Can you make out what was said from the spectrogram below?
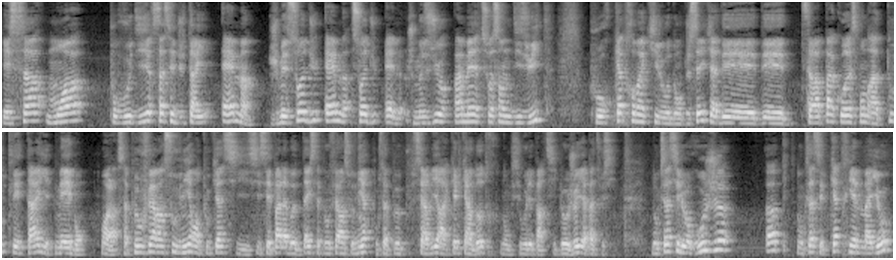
Et ça, moi, pour vous dire, ça c'est du taille M. Je mets soit du M, soit du L. Je mesure 1m78 pour 80 kg. Donc je sais qu'il y a des, des... Ça va pas correspondre à toutes les tailles, mais bon, voilà, ça peut vous faire un souvenir, en tout cas, si, c'est pas la bonne taille, ça peut vous faire un souvenir, ou ça peut servir à quelqu'un d'autre, donc si vous voulez participer au jeu, il n'y a pas de souci. Donc ça c'est le rouge, hop, donc ça c'est le quatrième maillot.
